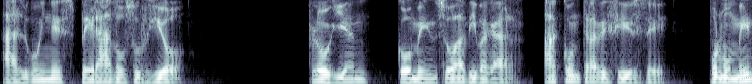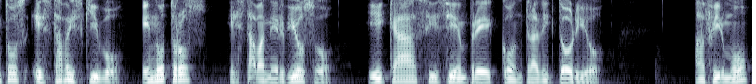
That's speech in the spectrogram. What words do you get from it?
algo inesperado surgió. Flogian comenzó a divagar, a contradecirse. Por momentos estaba esquivo, en otros estaba nervioso y casi siempre contradictorio. Afirmó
